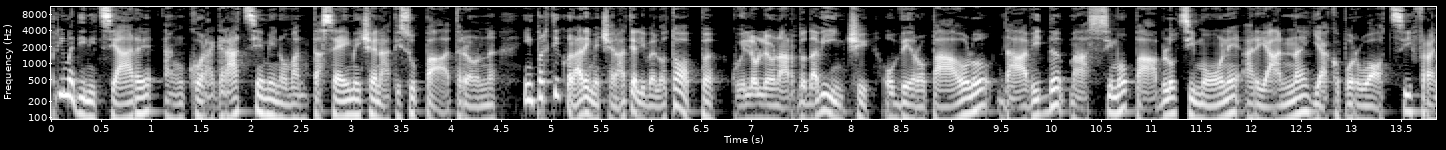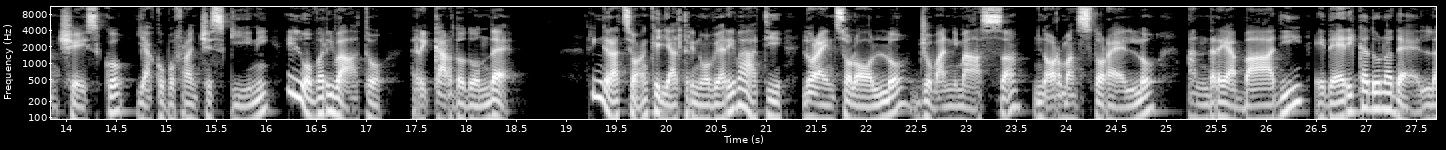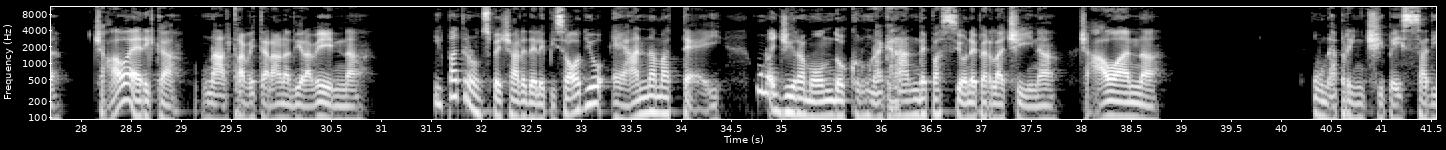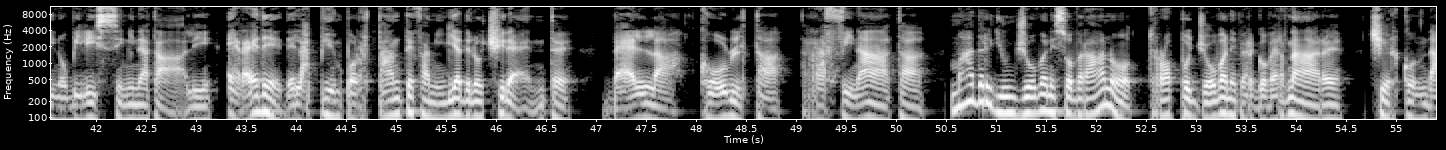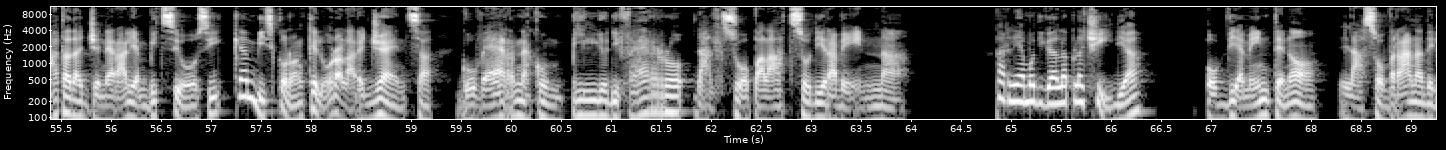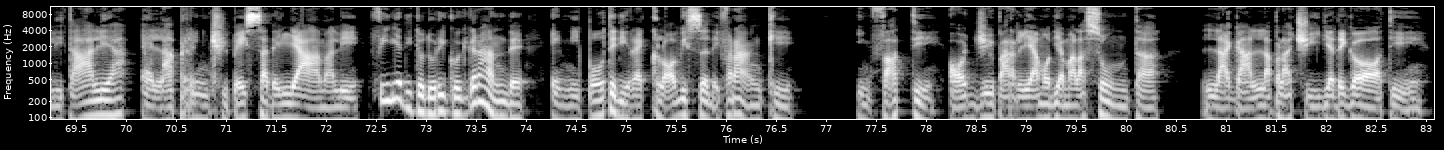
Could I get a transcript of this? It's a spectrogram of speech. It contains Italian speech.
Prima di iniziare, ancora grazie ai miei 96 mecenati su Patreon, in particolare i mecenati a livello top, quello Leonardo da Vinci, ovvero Paolo, David, Massimo, Pablo, Simone, Arianna, Jacopo Ruozzi, Francesco, Jacopo Franceschini e il nuovo arrivato, Riccardo Dondè. Ringrazio anche gli altri nuovi arrivati, Lorenzo Lollo, Giovanni Massa, Norman Storello, Andrea Badi ed Erika Donadel. Ciao Erika, un'altra veterana di Ravenna. Il patron speciale dell'episodio è Anna Mattei, una giramondo con una grande passione per la Cina. Ciao Anna. Una principessa di nobilissimi natali, erede della più importante famiglia dell'Occidente, bella, colta, raffinata, madre di un giovane sovrano troppo giovane per governare circondata da generali ambiziosi che ambiscono anche loro alla reggenza, governa con piglio di ferro dal suo palazzo di Ravenna. Parliamo di Galla Placidia? Ovviamente no. La sovrana dell'Italia è la principessa degli Amali, figlia di Teodorico il Grande e nipote di re Clovis dei Franchi. Infatti, oggi parliamo di Amalassunta, la Galla Placidia dei Goti.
